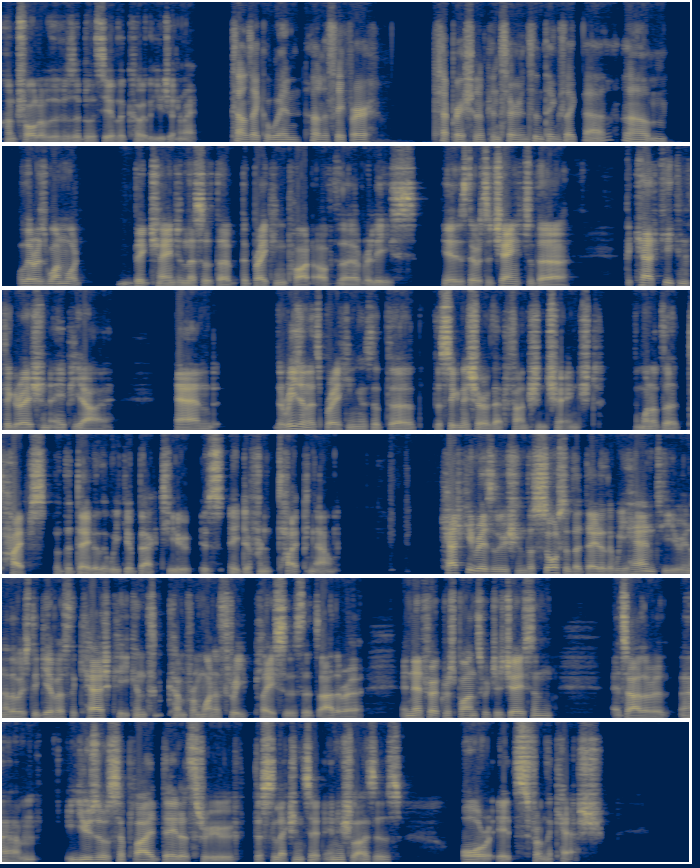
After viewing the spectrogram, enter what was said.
control over the visibility of the code that you generate. Sounds like a win, honestly, for separation of concerns and things like that. Um, well, there is one more big change, and this is the the breaking part of the release. Is there was a change to the the cache key configuration API, and the reason it's breaking is that the the signature of that function changed. And one of the types of the data that we give back to you is a different type now. Cache key resolution, the source of the data that we hand to you, in other words, to give us the cache key, can th- come from one of three places. It's either a, a network response, which is JSON, it's either um, user supplied data through the selection set initializers, or it's from the cache.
